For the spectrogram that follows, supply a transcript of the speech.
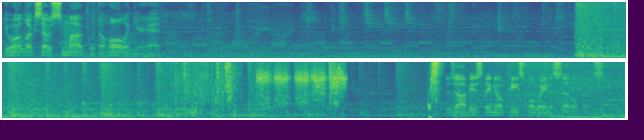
You won't look so smug with a hole in your head. There's obviously no peaceful way to settle this.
